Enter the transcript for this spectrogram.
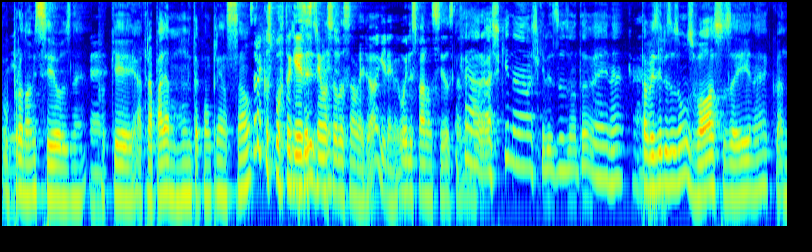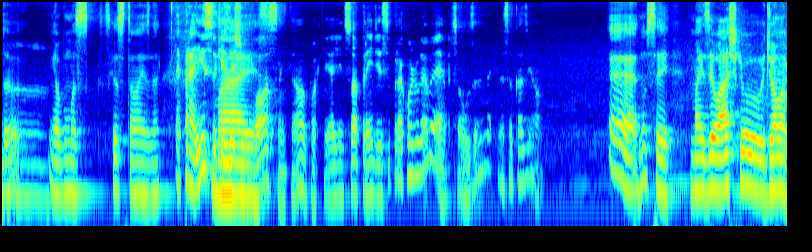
o pronome seus, né? É. Porque atrapalha muito a compreensão. Será que os portugueses têm uma solução melhor, Guilherme? Ou eles falam seus também? Cara, acho que não, acho que eles usam também, né? Cara. Talvez eles usam os vossos aí, né? Quando hum. em algumas questões, né? É para isso que Mas... existe o vosso, então, porque a gente só aprende isso para conjugar verbo, só usa nessa ocasião. É, não sei, mas eu acho que o idioma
